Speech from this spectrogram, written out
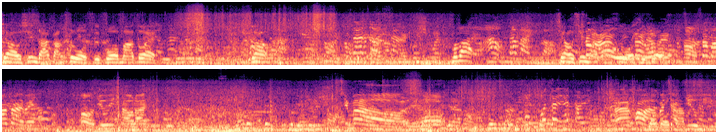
小心打港是我直播吗？对。小。拜拜。小新达港是我直播。哦，三八带没？哦，有一条来。今嘛哦，我。啊，看下要食鱿鱼无？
